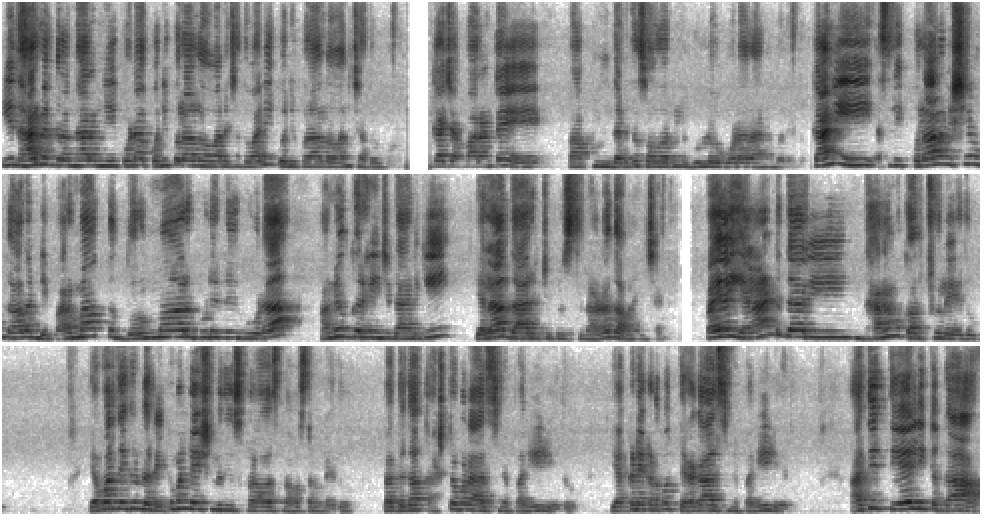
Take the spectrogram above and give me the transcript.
ఈ ధార్మిక గ్రంథాలన్నీ కూడా కొన్ని కులాల్లో వాళ్ళు చదవాలి కొన్ని కులాల్లో వాళ్ళు చదవకూడదు. ఇంకా చెప్పాలంటే పాపం దళిత సోదరుని గుళ్ళో కూడా రానివ్వలేదు. కానీ అసలు ఈ కులాల విషయం కాదండి పరమాత్మ దుర్మార్గుడిని కూడా అనుగ్రహించడానికి ఎలా దారి చూపిస్తున్నాడో గమనించండి. పైగా ఎలాంటి దారి? ధనం ఖర్చు లేదు. ఎవరి దగ్గర రికమెండేషన్లు తీసుకురావాల్సిన అవసరం లేదు. పెద్దగా కష్టపడాల్సిన పని లేదు. ఎక్కడెక్కడికో తిరగాల్సిన పని లేదు. అతి తేలికగా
